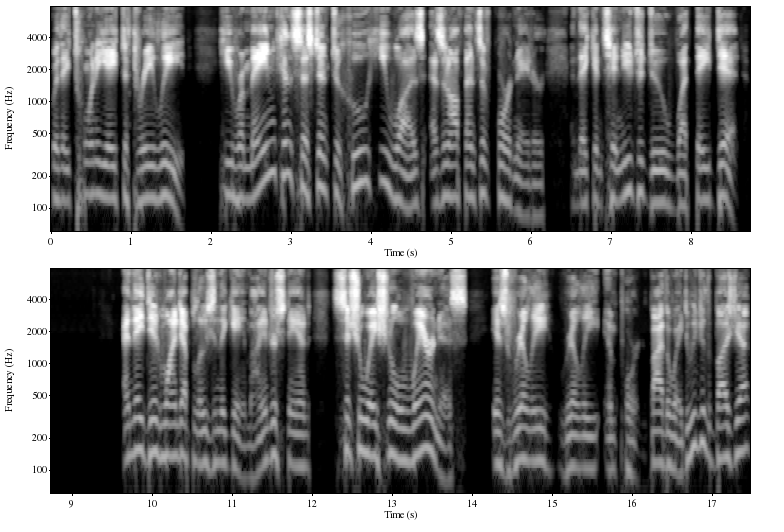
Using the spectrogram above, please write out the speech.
with a 28 to 3 lead. He remained consistent to who he was as an offensive coordinator, and they continued to do what they did. And they did wind up losing the game. I understand situational awareness is really, really important. By the way, do we do the buzz yet?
